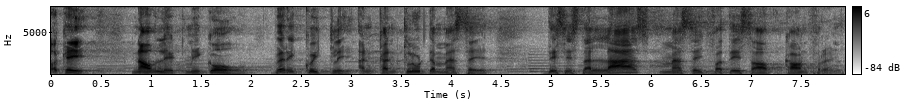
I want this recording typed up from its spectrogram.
Okay, now let me go very quickly and conclude the message. This is the last message for this conference,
